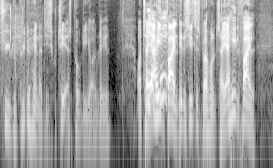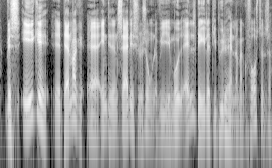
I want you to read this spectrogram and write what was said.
type byttehandler diskuteres på lige i øjeblikket? Og tager ja, jeg helt det... fejl, det er det sidste spørgsmål, tager jeg helt fejl, hvis ikke øh, Danmark er endt i den særlige situation, at vi er imod alle dele af de byttehandler, man kunne forestille sig?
